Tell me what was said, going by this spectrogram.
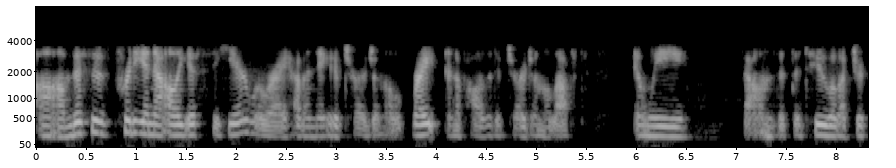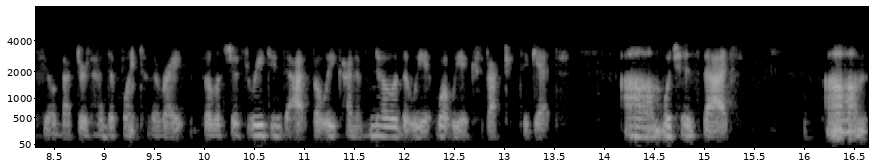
Um, this is pretty analogous to here where I have a negative charge on the right and a positive charge on the left. And we found that the two electric field vectors had to point to the right. So let's just redo that, but we kind of know that we what we expect to get, um, which is that um,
